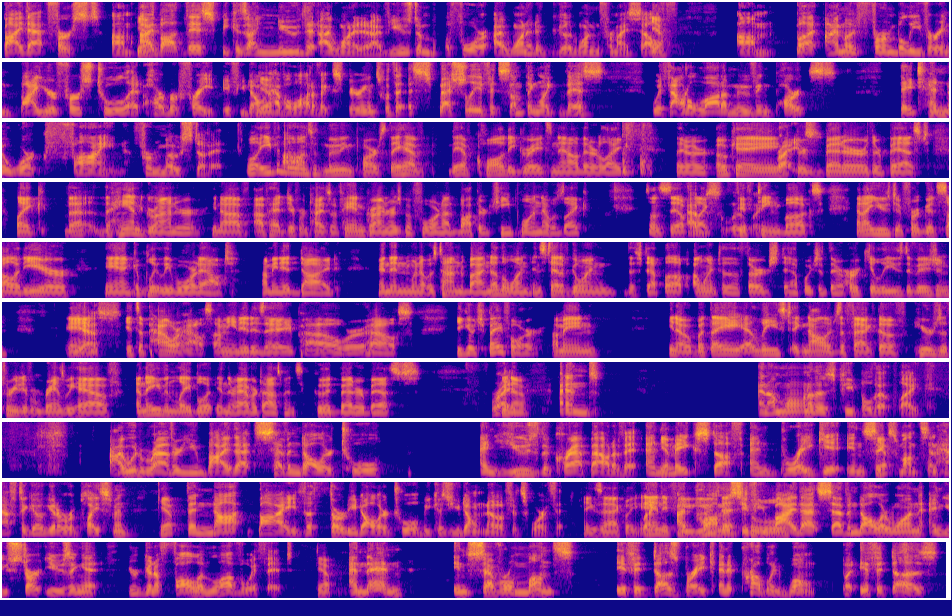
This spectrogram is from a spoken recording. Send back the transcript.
buy that first. Um, Yeah. I bought this because I knew that I wanted it. I've used them before. I wanted a good one for myself. Yeah. Um, but I'm a firm believer in buy your first tool at Harbor Freight if you don't Yeah. have a lot of experience with it, especially if it's something like this without a lot of moving parts. They tend to work fine for most of it. Well, even the Um, ones with moving parts, they have they have quality grades now that are like they're okay, Right. they're better, they're best. Like the the hand grinder, you know, I've I've had different types of hand grinders before, and I'd bought their cheap one that was like it's on sale for Absolutely. like fifteen bucks, and I used it for a good solid year and completely wore it out. I mean, it died. And then when it was time to buy another one, instead of going the step up, I went to the third step, which is their Hercules division. And Yes. it's a powerhouse. I mean, it is a powerhouse. You get what you pay for. I mean, you know, but they at least acknowledge the fact of here's the three different brands we have, and they even label it in their advertisements: good, better, best. Right. You know, and and i'm one of those people that like i would rather you buy that seven dollar tool and use the crap out of it and Yep. make stuff and break it in six months and have to go get a replacement yep, than not buy the $30 tool because you don't know if it's worth it exactly. Like, and if you i promise if you buy that $7 one and you start using it you're going to fall in love with it yep, and then in several months, if it does break, and it probably won't, but if it does,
